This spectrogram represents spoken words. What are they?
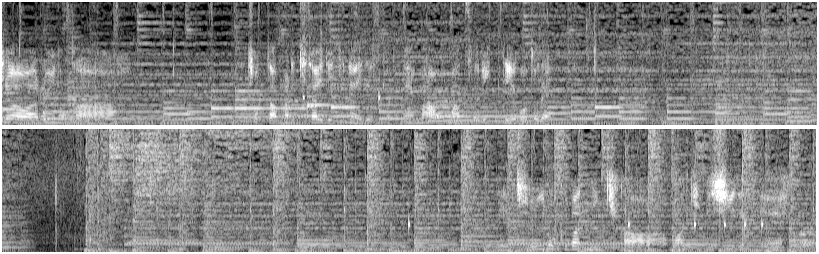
子は悪いのか。ちょっとあんまり期待できないですけどね。まあお祭りっていうことで。え16番人気か。まあ厳しいですね。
